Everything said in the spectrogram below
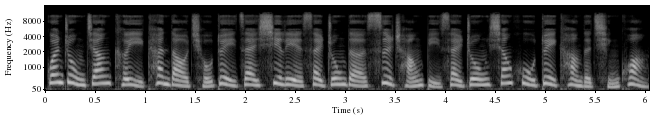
观众将可以看到球队在系列赛中的四场比赛中相互对抗的情况。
